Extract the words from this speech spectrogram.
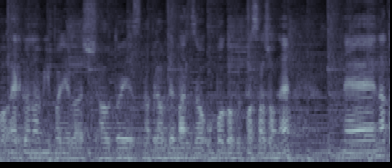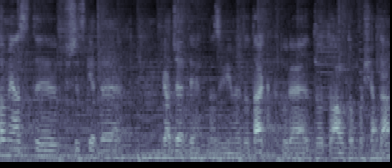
o ergonomii, ponieważ auto jest naprawdę bardzo ubogo wyposażone. Natomiast wszystkie te gadżety, nazwijmy to tak, które to, to auto posiada,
